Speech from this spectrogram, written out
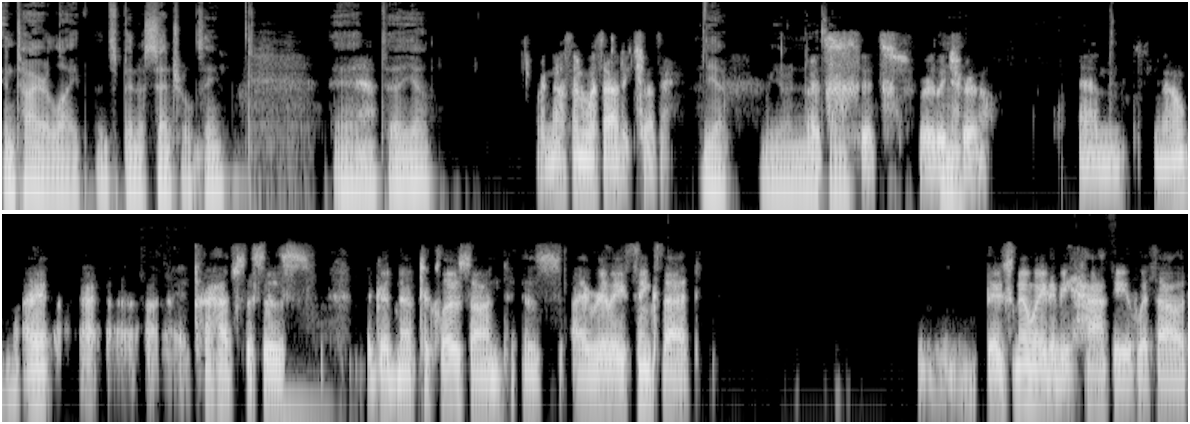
entire life. It's been a central theme. And yeah. Uh, yeah. We're nothing without each other. Yeah. We are nothing. It's, it's really yeah. true. And, you know, I, I, I, perhaps this is a good note to close on is I really think that there's no way to be happy without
